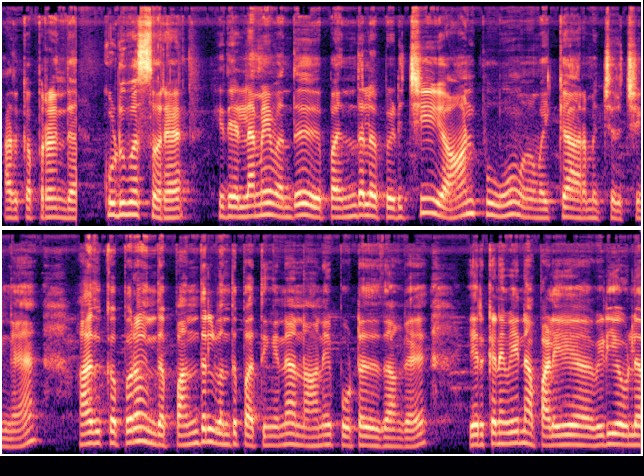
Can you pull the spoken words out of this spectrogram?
அதுக்கப்புறம் இந்த குடுவஸ்வர இது எல்லாமே வந்து பந்தலை பிடிச்சி ஆண் பூவும் வைக்க ஆரம்பிச்சிருச்சுங்க. அதுக்கப்புறம் இந்த பந்தல் வந்து பார்த்திங்கன்னா நானே போட்டது தாங்க ஏற்கனவே நான் பழைய வீடியோவில்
